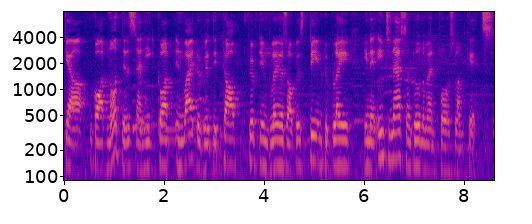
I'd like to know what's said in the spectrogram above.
got noticed, and he got invited with the top 15 players of his team to play in an international tournament for slum kids.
